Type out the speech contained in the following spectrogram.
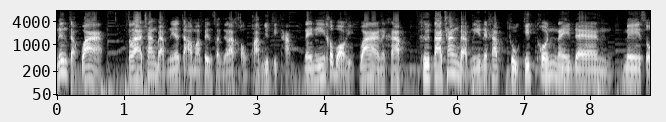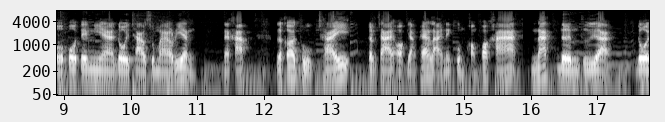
เนื่องจากว่าตราช่างแบบนี้จะเอามาเป็นสัญลักษณ์ของความยุติธรรม ในนี้เขาบอกอีกว่านะครับคือตาช่างแบบนี้นะครับถูกคิดค้นในแดนเมโสโปเตเมีย โดยชาวซูมาเรียนนะครับ แล้วก็ถูกใช้ กระจายออกอย่างแพร่หลายในกลุ่มของพ่อค้า นักเดินเรือ โดย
